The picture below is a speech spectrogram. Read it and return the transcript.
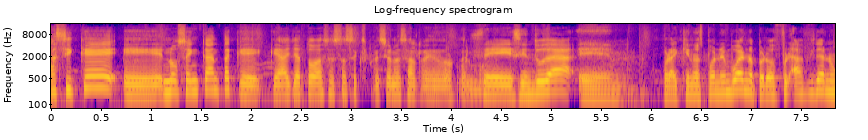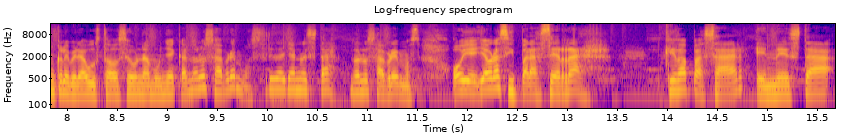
Así que eh, nos encanta que, haya todas esas expresiones alrededor del mundo. Sí, sin duda, eh, por aquí nos ponen, bueno, pero a Frida nunca le hubiera gustado ser una muñeca. No lo sabremos, Frida ya no está, no lo sabremos. Oye, y ahora sí, para cerrar, ¿qué va a pasar en esta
